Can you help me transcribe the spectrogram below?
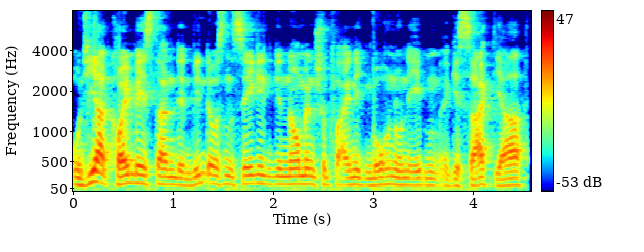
Und hier hat Coinbase dann den Wind aus den Segeln genommen, schon vor einigen Wochen und eben gesagt, ja,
